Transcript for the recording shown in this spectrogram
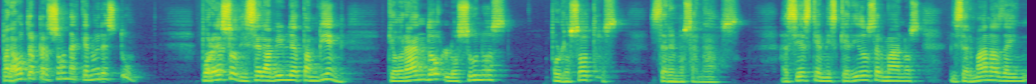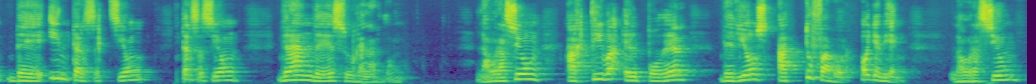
para otra persona que no eres tú. Por eso dice la Biblia también que orando los unos por los otros seremos sanados. Así es que mis queridos hermanos, mis hermanas de, de intercesión, grande es su galardón. La oración activa el poder de Dios a tu favor. Oye bien, la oración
